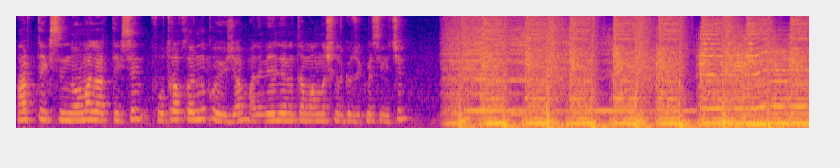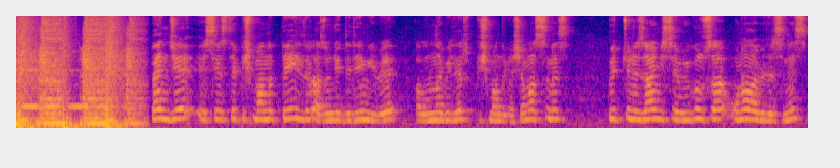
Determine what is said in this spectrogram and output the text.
HardDisk'in normal HardDisk'in fotoğraflarını koyacağım. Hani verilerin tam anlaşılır gözükmesi için. Bence SSD pişmanlık değildir. Az önce dediğim gibi alınabilir. Pişmanlık yaşamazsınız. Bütçenize hangisi uygunsa onu alabilirsiniz.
